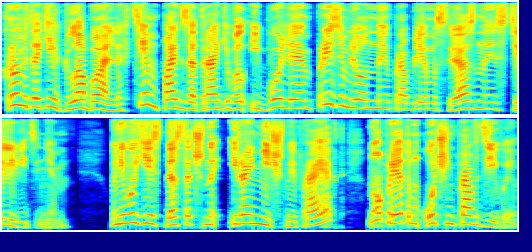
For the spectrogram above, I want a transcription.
Кроме таких глобальных тем, Пайк затрагивал и более приземленные проблемы, связанные с телевидением. У него есть достаточно ироничный проект, но при этом очень правдивый.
